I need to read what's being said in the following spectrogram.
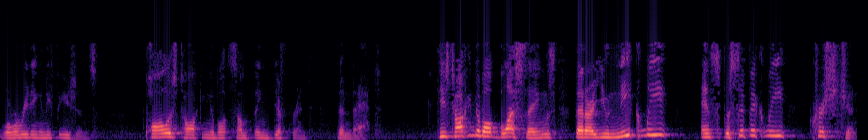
where we're reading in Ephesians, Paul is talking about something different than that. He's talking about blessings that are uniquely and specifically Christians.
